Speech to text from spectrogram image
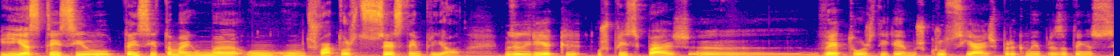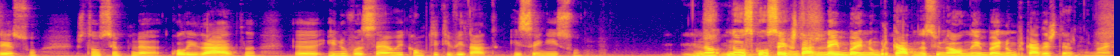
e esse tem sido, tem sido também uma, um, um, dos fatores de sucesso da Imperial. Mas eu diria que os principais uh, vetores, digamos, cruciais para que uma empresa tenha sucesso estão sempre na qualidade, uh, inovação e competitividade. E sem isso, não, não, não, se consegue não estar se... nem bem no mercado nacional, nem bem no mercado externo, não é?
